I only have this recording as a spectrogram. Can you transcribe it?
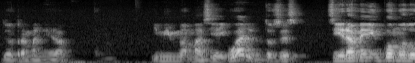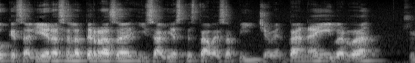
de otra manera. Y mi mamá hacía igual. Entonces, si era medio incómodo que salieras a la terraza y sabías que estaba esa pinche ventana ahí, ¿verdad? Sí.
